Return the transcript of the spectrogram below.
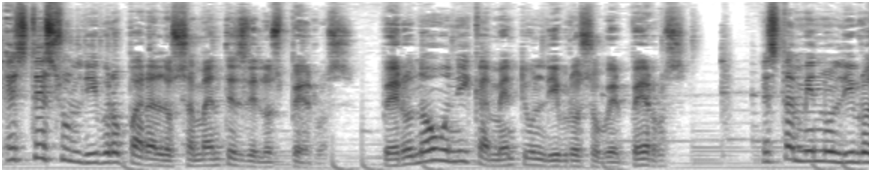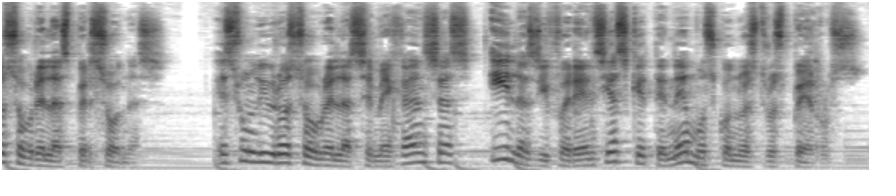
este es un libro para los amantes de los perros, pero no únicamente un libro sobre perros, es también un libro sobre las personas. Es un libro sobre las semejanzas y las diferencias que tenemos con nuestros perros.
